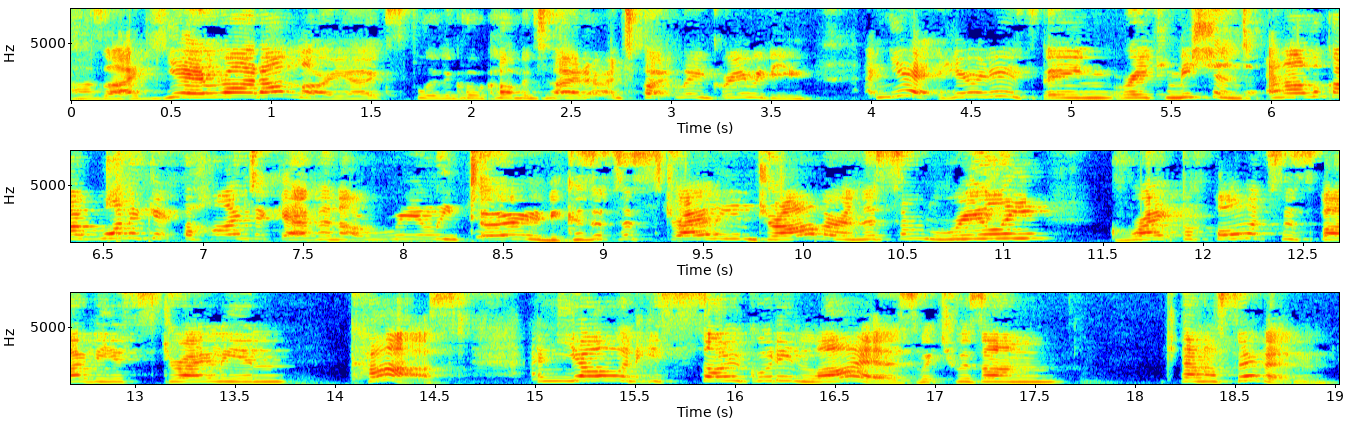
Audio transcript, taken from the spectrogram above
I was like, yeah, right on, Laurie Oakes, political commentator. I totally agree with you. And yet, here it is being recommissioned. And I look, I want to get behind it, Gavin. I really do, because it's Australian drama and there's some really great performances by the Australian cast. And Ioan is so good in Liars, which was on Channel 7.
